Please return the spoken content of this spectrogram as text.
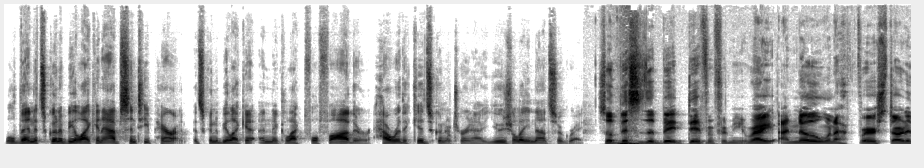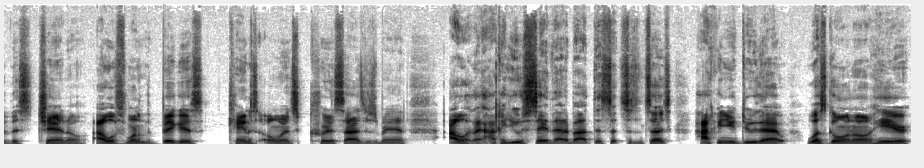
well, then it's going to be like an absentee parent. It's going to be like a, a, neglectful father. How are the kids going to turn out? Usually not so great. So this is a bit different for me, right? I know when I first started this channel, I was one of the biggest Candace Owens criticizers, man. I was like, how can you say that about this such, and such? How can you do that? What's going on here?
